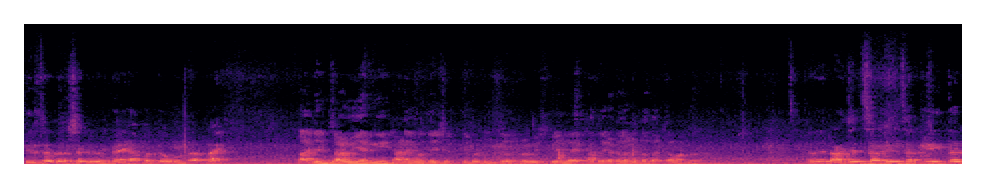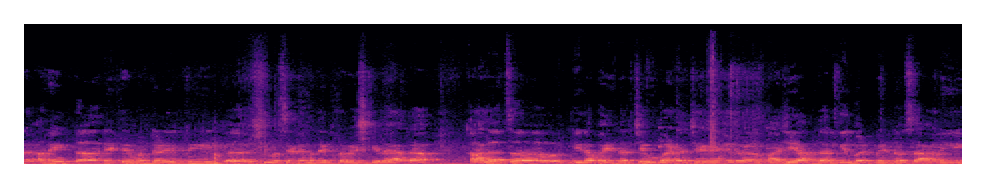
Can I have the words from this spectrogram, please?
तीर्थदर्शन योजना ह्या बंद होणार नाही. राजन चाळू यांनी ठाण्यामध्ये शक्तीपटूनचा प्रवेश केलेला आहे. ठाकरे गटाला मोठा धक्का मारला तर राजन साळवींसारखे इतर अनेक नेते मंडळींनी शिवसेनेमध्ये प्रवेश केलाय. आता कालच मीरा भाईंदरचे उबाडाचे अ, माजी आमदार गिल्बर्ट मेंडोसा आणि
